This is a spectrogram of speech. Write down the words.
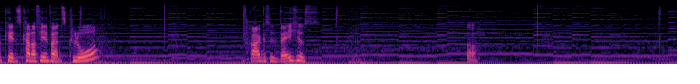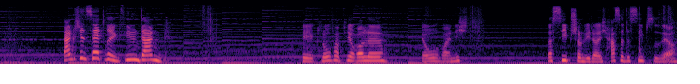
Okay, das kann auf jeden Fall ins Klo. Die Frage ist, in welches. So. Dankeschön, Cedric. Vielen Dank. Okay, Klopapierrolle. Jo, war nicht. Das Sieb schon wieder. Ich hasse das Sieb so sehr.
